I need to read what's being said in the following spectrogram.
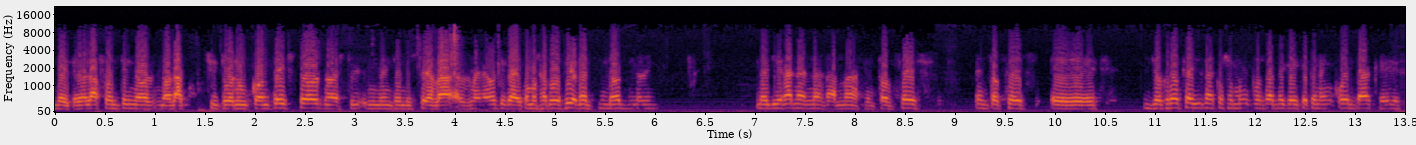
De que la fuente y no, no la sitúo en un contexto, no, no intento estudiar la hermenéutica de cómo se ha producido, no, no, no llegan a nada más. Entonces, entonces eh, yo creo que hay una cosa muy importante que hay que tener en cuenta que es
